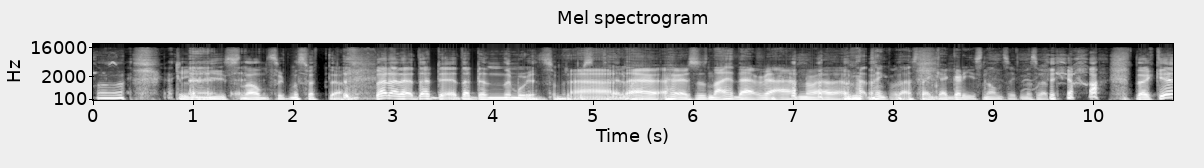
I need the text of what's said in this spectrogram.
Glisende ansikt med svette, ja. Er, det, er, det, er, det er den emojien som representerer meg. Det høres ut som deg. Det når, jeg, tenker på det, så tenker jeg glisende ansikt med svette. Ja, det, er ikke,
